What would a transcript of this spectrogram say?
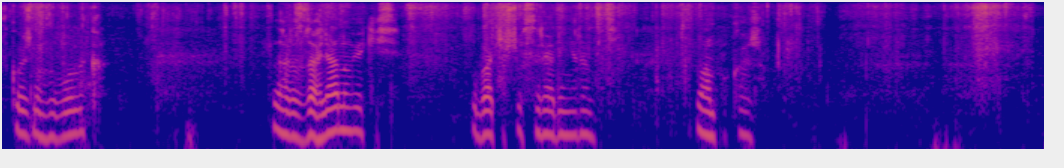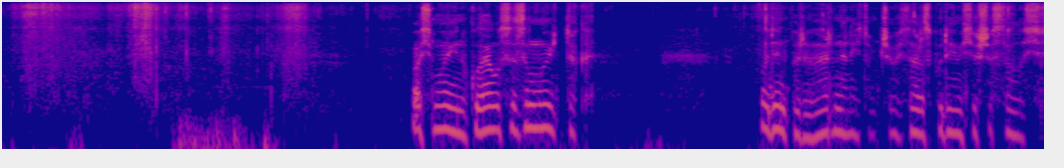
з кожного вулика. Зараз заглянув якийсь, побачу, що всередині робиться. Вам покажу. Ось мої нуклеуси зимують так. Один перевернений там чогось. Зараз подивимося, що сталося.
